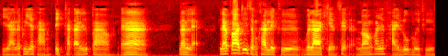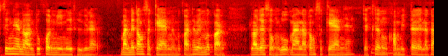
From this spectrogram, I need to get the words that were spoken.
กิริยาแล้วพี่จะถามติดขัดอะไรหรือเปล่าอ่านั่นแหละ แล้วก็ที่สำคัญเลยคือ เวลาเขียนเสร็จน้องก็จะถ่ายรูปมือถือ ซึ่งแน่นอนทุกคนมีมือถือแล้ว มันไม่ต้องสแกนเหมือนเมื่อก่อนถ้าเป็นเมื่อก่อน เราจะส่งรูปมาเราต้องสแกนใช่จากเครื่องคอมพิวเตอร์แล้วก็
